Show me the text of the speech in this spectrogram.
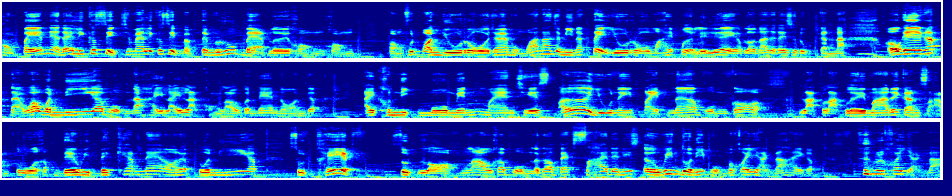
ของเปสเนี่ยได้ลิขสิทธิ์ใช่ไหมลิขสิทธิ์แบบเต็มรูปแบบเลยของของ ของฟุตบอลยูโรใช่ไหมผมว่าน่าจะมีนักเตะยูโรมาให้เปิดเรื่อยๆครับเราน่าจะได้สนุกกันนะ โอเคครับ แต่ว่าวันนี้ครับผมนะไฮไลท์หลักของเราก็แน่นอนครับไอคอนิกโมเมนต์แมนเชสเตอร์อยู่ในเต็ดนะผมก็หลักๆเลยมาด้วยกัน 3 ตัวครับเดวิดเบคแคมแน่นอนครับ ตัวนี้ครับ สุดเทพสุดหล่อของเราครับผมแล้วก็แบ็กซ้ายเดนิสเออร์วินตัวนี้ผมไม่ค่อยอยากได้ครับ ไม่ค่อยอยากได้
